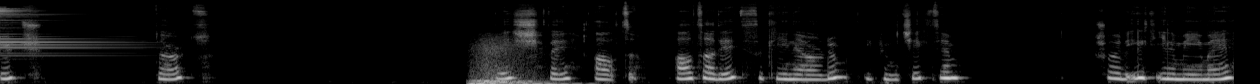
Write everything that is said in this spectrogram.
3 4 5 ve 6 6 adet sık iğne ördüm. İpimi çektim. Şöyle ilk ilmeğime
